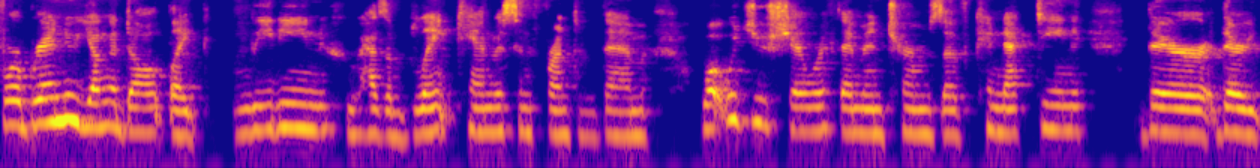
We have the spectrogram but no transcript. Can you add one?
for a brand new young adult, like leading who has a blank canvas in front of them, what would you share with them in terms of connecting their their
